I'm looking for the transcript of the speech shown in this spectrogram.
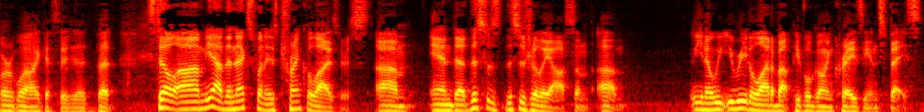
Or, well, I guess they did, but still, um, yeah, the next one is tranquilizers. Um, and, uh, this is, this is really awesome. Um, you know, you read a lot about people going crazy in space.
